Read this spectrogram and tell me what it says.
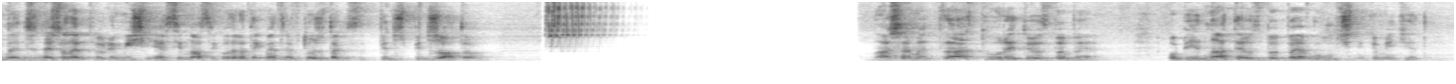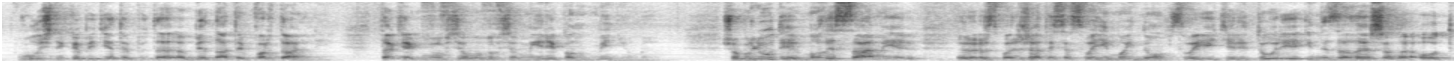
не, не приміщення 17 квадратних метрів, теж так піджато. Наша мета створити ОСББ, об'єднати ОСББ вуличні комітети. Вуличні комітети об'єднати квартальні, так як во всьому, во всьому мірі кондомініуми. Щоб люди могли самі е, розпоряджатися своїм майном, своєї території і не залежало від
